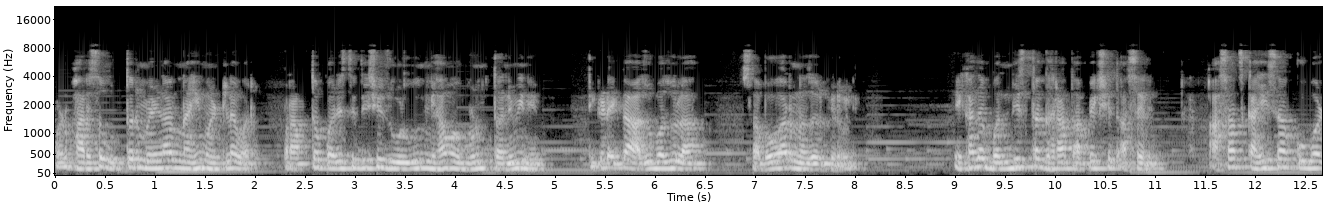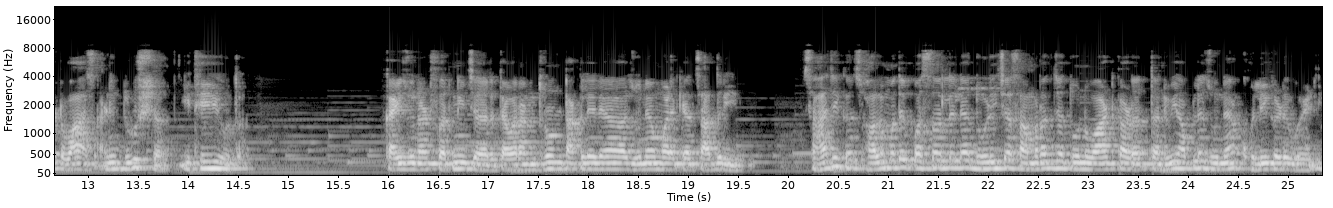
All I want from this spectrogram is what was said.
पण फारसं उत्तर मिळणार नाही म्हटल्यावर प्राप्त परिस्थितीशी जुळवून घ्यावं म्हणून तन्वीने तिकडे एकदा आजूबाजूला सभोवार नजर फिरवली. एखाद्या बंदिस्त घरात अपेक्षित असेल असाच काहीसा कुबट वास आणि दृश्य इथेही होतं. काही जुनाट फर्निचर त्यावर अंथरून टाकलेल्या जुन्या मळक्या चादरी. साहजिकच हॉलमध्ये पसरलेल्या धुळीच्या साम्राज्यातून वाट काढत तन्वी आपल्या जुन्या खोलीकडे वळली.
